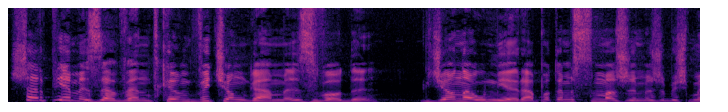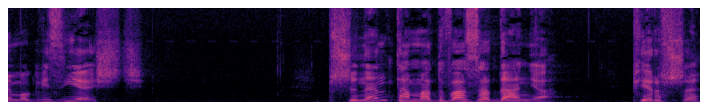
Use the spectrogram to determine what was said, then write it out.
szarpiemy za wędkę, wyciągamy z wody gdzie ona umiera, potem smażymy, żebyśmy mogli zjeść. Przynęta ma dwa zadania. Pierwsze,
